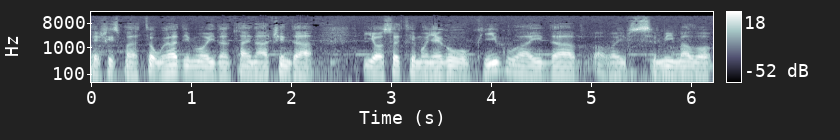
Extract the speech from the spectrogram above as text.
rešili smo da to uradimo i na taj način da i osvetimo njegovu knjigu, a i da ovaj, se mi malo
